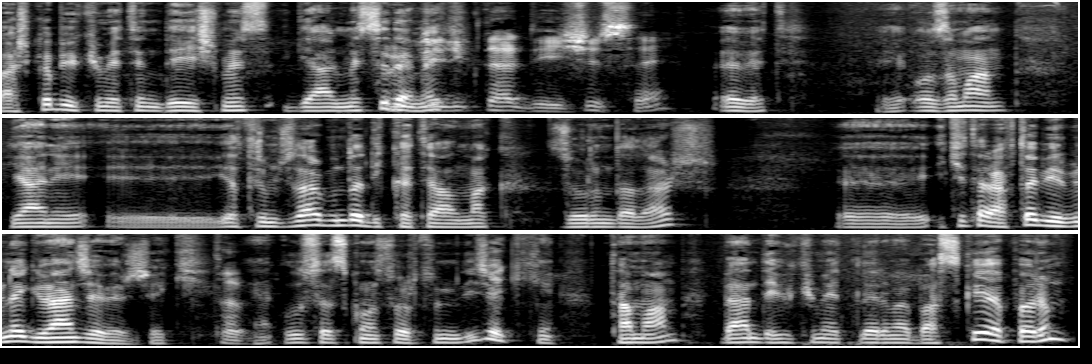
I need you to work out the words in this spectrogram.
Başka bir hükümetin değişmesi gelmesi demek Öncelikler değişirse Evet. E, o zaman yani e, yatırımcılar bunu da dikkate almak zorundalar. E, iki tarafta birbirine güvence verecek. Tabii. Yani Uluslararası Konsortiyum diyecek ki tamam ben de hükümetlerime baskı yaparım.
